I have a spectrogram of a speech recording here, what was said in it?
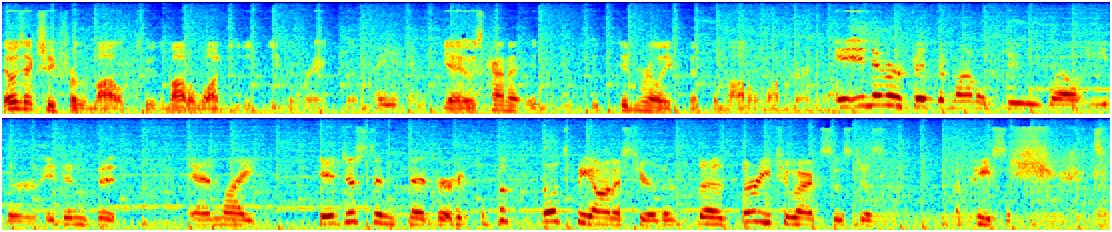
That was actually for the Model 2. The Model 1, you didn't need the ring, but Amazing. yeah, it was kind of it. It didn't really fit the Model 1 very well. It, it never fit the Model 2 well either. It didn't fit, and like, it just didn't fit very. Let's be honest here. The the 32X is just a piece of shit.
